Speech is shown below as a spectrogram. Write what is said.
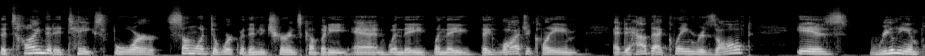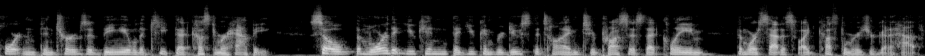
the time that it takes for someone to work with an insurance company and when they when they they lodge a claim and to have that claim resolved is really important in terms of being able to keep that customer happy. So the more that you can that you can reduce the time to process that claim, the more satisfied customers you're going to have.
